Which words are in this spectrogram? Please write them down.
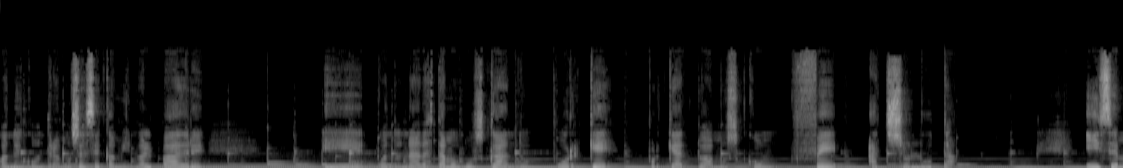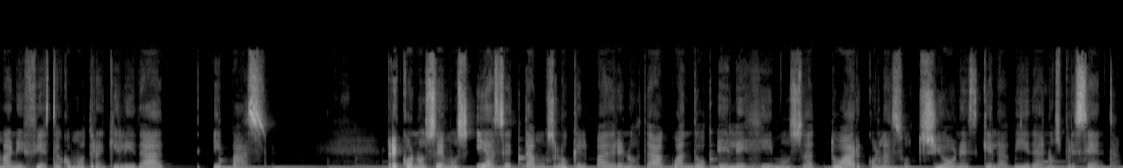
cuando encontramos ese camino al Padre, eh, cuando nada estamos buscando. ¿Por qué? Porque actuamos con fe absoluta y se manifiesta como tranquilidad y paz. Reconocemos y aceptamos lo que el Padre nos da cuando elegimos actuar con las opciones que la vida nos presenta.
